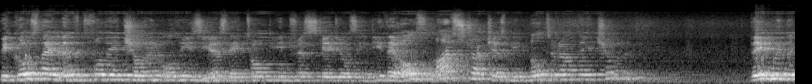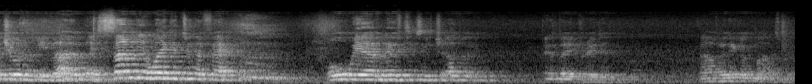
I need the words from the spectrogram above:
Because they lived for their children all these years, their talk, interest, schedules, indeed their whole life structure has been built around their children. Then when the children leave home, they suddenly awaken to the fact, all we have left is each other and they dread it. Now I've only got my husband.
